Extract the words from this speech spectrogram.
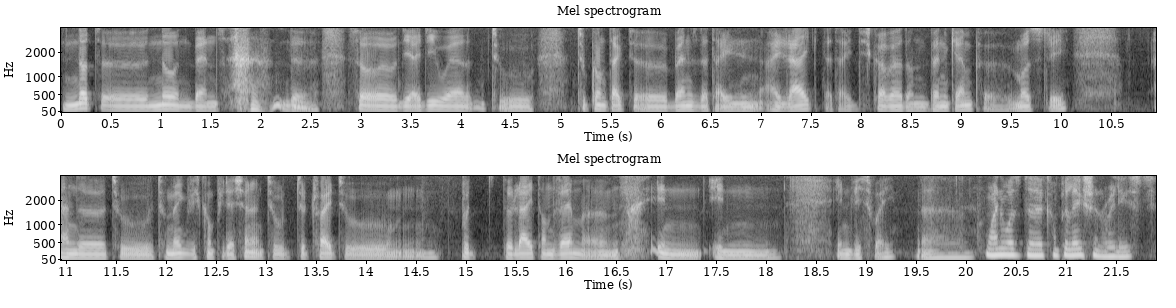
not uh, known bands. the, So the idea were to to contact uh, bands that I I like that I discovered on Bandcamp uh, mostly, and uh, to to make this compilation and to to try to um, the light on them um, in in in this way. Uh, When was the compilation released?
